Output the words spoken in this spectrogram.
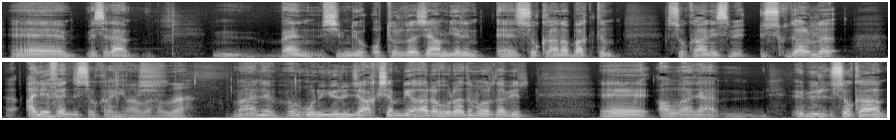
Ee, mesela ben şimdi oturacağım yerin e, sokağına baktım. Sokağın ismi Üsküdarlı e, Ali Efendi Sokağı'ymış. Allah Allah. Yani onu görünce akşam bir ara uğradım orada bir. Ee, Allah ya. Öbür sokağa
